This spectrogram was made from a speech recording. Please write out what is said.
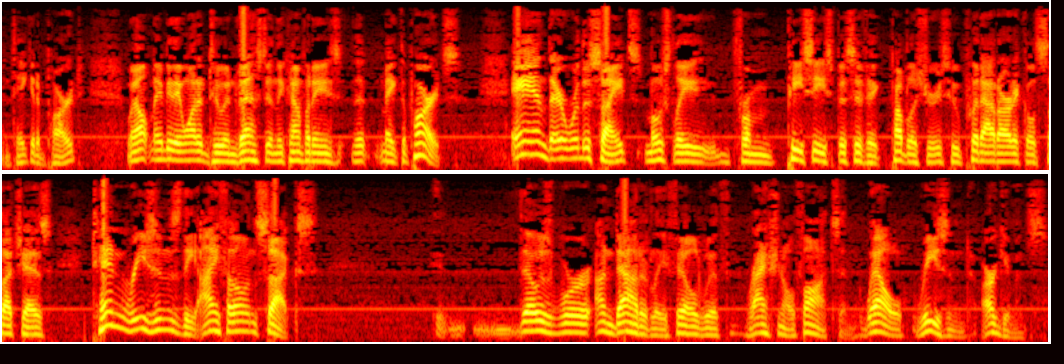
and take it apart? Well, maybe they wanted to invest in the companies that make the parts. And there were the sites, mostly from PC specific publishers, who put out articles such as 10 Reasons the iPhone Sucks. Those were undoubtedly filled with rational thoughts and well reasoned arguments.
